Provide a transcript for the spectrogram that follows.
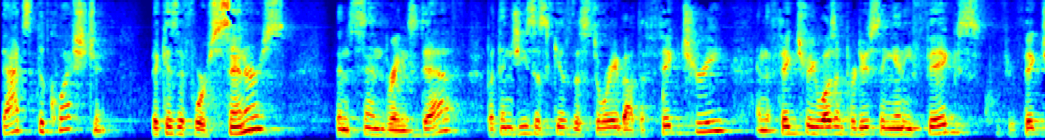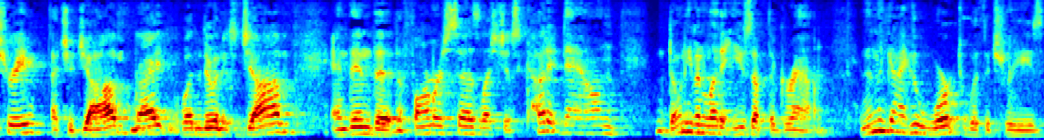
That's the question. Because if we're sinners, then sin brings death. But then Jesus gives the story about the fig tree, and the fig tree wasn't producing any figs. If your fig tree, that's your job, right? It wasn't doing its job. And then the, the farmer says, let's just cut it down. Don't even let it use up the ground. And then the guy who worked with the trees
